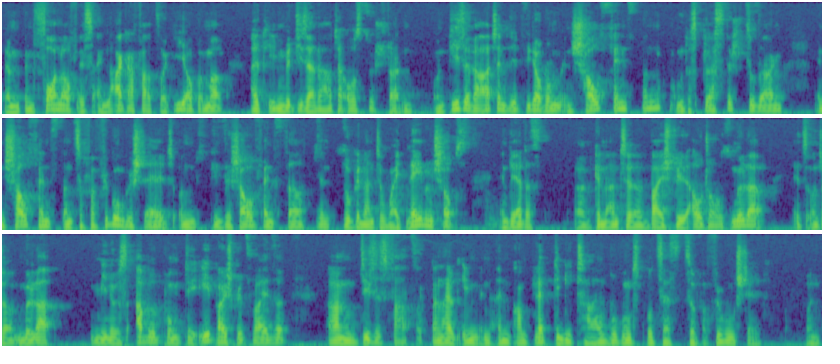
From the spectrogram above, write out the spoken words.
im Vorlauf ist, ein Lagerfahrzeug, wie auch immer, halt eben mit dieser Rate auszustatten. Und diese Rate wird wiederum in Schaufenstern, um das plastisch zu sagen, in Schaufenstern zur Verfügung gestellt. Und diese Schaufenster sind sogenannte White Label Shops, in der das äh, genannte Beispiel Autohaus Müller jetzt unter müller-abo.de beispielsweise ähm, dieses Fahrzeug dann halt eben in einem komplett digitalen Buchungsprozess zur Verfügung stellt. Und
